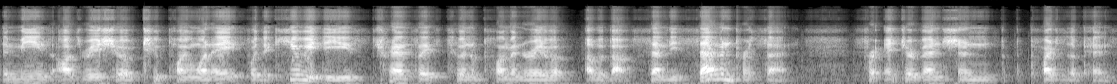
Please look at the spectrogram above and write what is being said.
The mean odds ratio of 2.18 for the QEDs translates to an employment rate of, of about 77% for intervention participants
